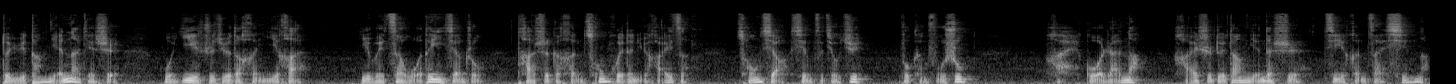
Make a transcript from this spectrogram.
对于当年那件事，我一直觉得很遗憾。”因为在我的印象中，她是个很聪慧的女孩子，从小性子就倔，不肯服输。唉，果然呐，还是对当年的事记恨在心呢。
